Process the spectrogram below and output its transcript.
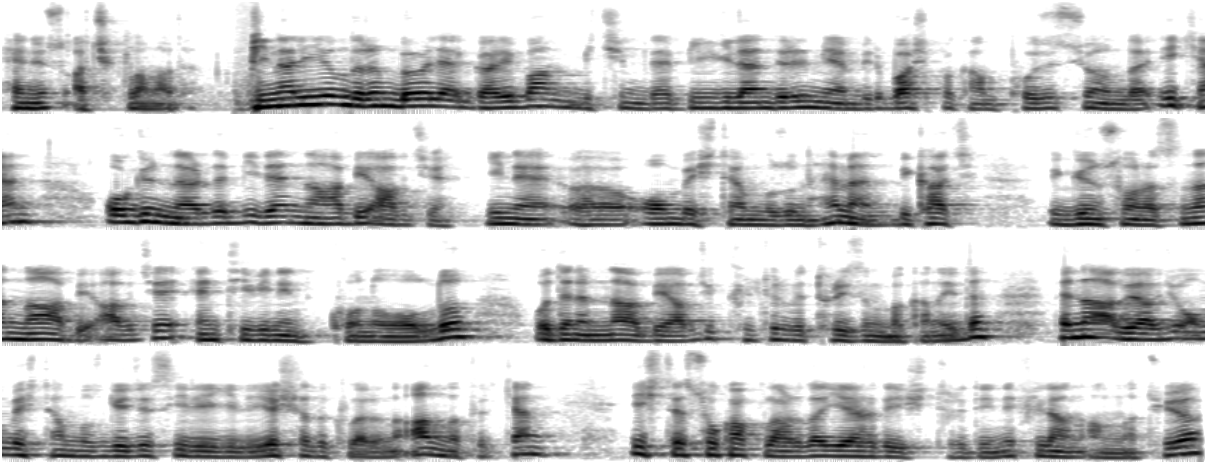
henüz açıklamadı. Binali Yıldırım böyle gariban biçimde bilgilendirilmeyen bir başbakan pozisyonunda iken o günlerde bir de Nabi Avcı yine 15 e, Temmuz'un hemen birkaç gün sonrasında Nabi Avcı NTV'nin konuğu oldu. O dönem Nabi Avcı Kültür ve Turizm Bakanıydı. Ve Nabi Avcı 15 Temmuz gecesiyle ilgili yaşadıklarını anlatırken işte sokaklarda yer değiştirdiğini filan anlatıyor.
